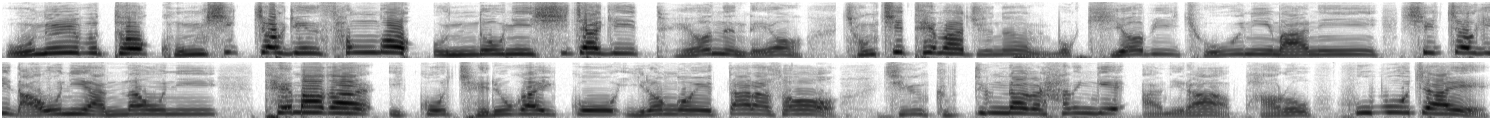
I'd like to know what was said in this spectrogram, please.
오늘부터 공식적인 선거 운동이 시작이 되었는데요. 정치 테마주는 뭐 기업이 좋으니 많이 실적이 나오니 안 나오니 테마가 있고 재료가 있고 이런 거에 따라서 지금 급등락을 하는 게 아니라 바로 후보자의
